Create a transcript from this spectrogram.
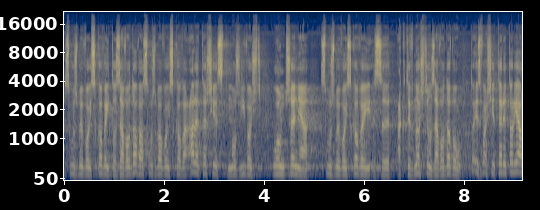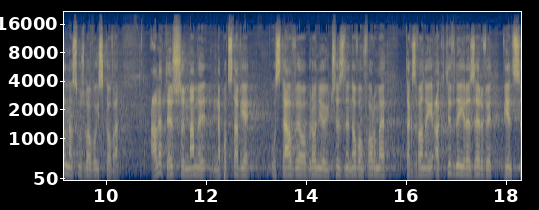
służby wojskowej to zawodowa służba wojskowa, ale też jest możliwość łączenia służby wojskowej z aktywnością zawodową. To jest właśnie terytorialna służba wojskowa. Ale też mamy na podstawie ustawy o obronie ojczyzny nową formę tak zwanej aktywnej rezerwy, więc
